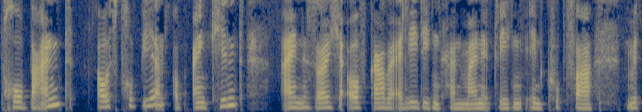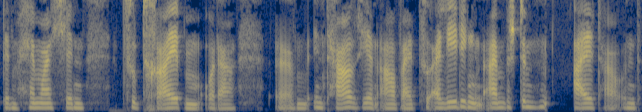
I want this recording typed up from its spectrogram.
Proband ausprobieren, ob ein Kind eine solche Aufgabe erledigen kann, meinetwegen in Kupfer mit dem Hämmerchen zu treiben oder ähm, Intarsienarbeit zu erledigen in einem bestimmten Alter. Und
